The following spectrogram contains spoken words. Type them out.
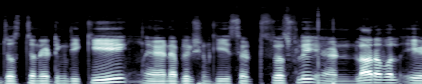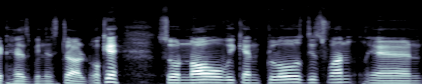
just generating the key and application key set successfully and laravel 8 has been installed okay? So now we can close this one and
